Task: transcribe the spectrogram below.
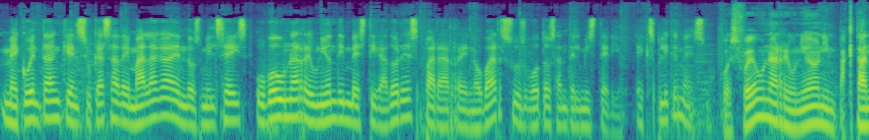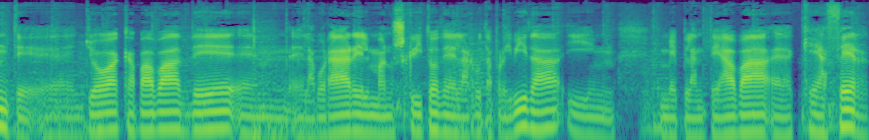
Me cuentan que en su casa de Málaga en 2006 hubo una reunión de investigadores para renovar sus votos ante el misterio. Explíqueme eso. Pues fue una reunión impactante. Eh, Yo acababa de eh, elaborar el manuscrito de La Ruta Prohibida y me planteaba eh, qué hacer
